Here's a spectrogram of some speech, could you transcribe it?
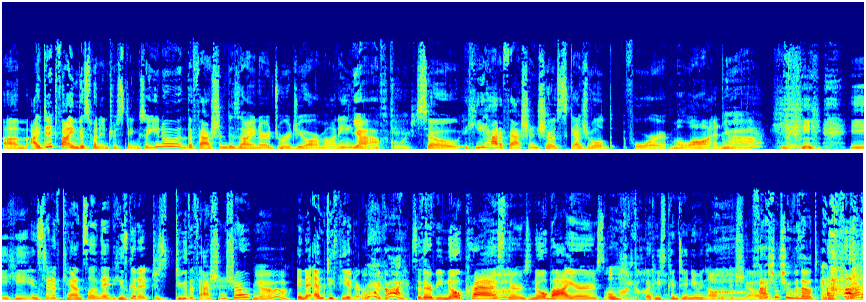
Um, I did find this one interesting. So, you know, the fashion designer Giorgio Armani? Yeah, of course. So, he had a fashion show scheduled for Milan. Yeah. He, he, he, instead of canceling it, he's going to just do the fashion show Yeah. in an empty theater. Oh my god. So, there'd be no press, there's no buyers. Oh my god. But he's continuing on with the show. Fashion show without any press?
